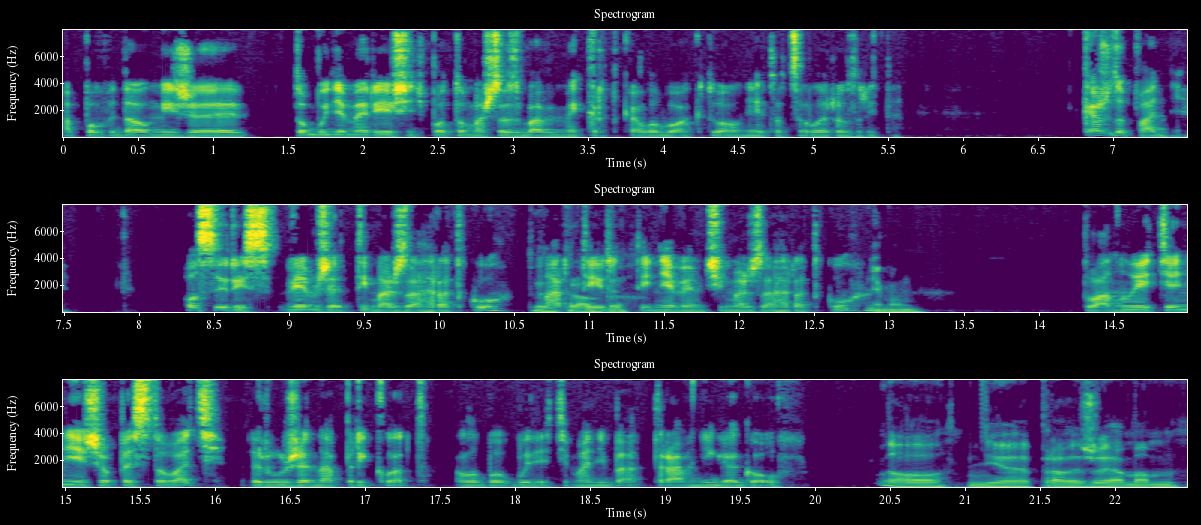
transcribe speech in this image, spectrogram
a povedal mi, že to budeme riešiť potom, až sa zbavíme krtka, lebo aktuálne je to celé rozrité. Každopádne, Osiris, viem, že ty máš záhradku. Martýr, ty neviem, či máš záhradku. Nemám. Plánujete niečo pestovať? Rúže napríklad? Alebo budete mať iba trávnik a golf? O, nie, práve že ja mám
